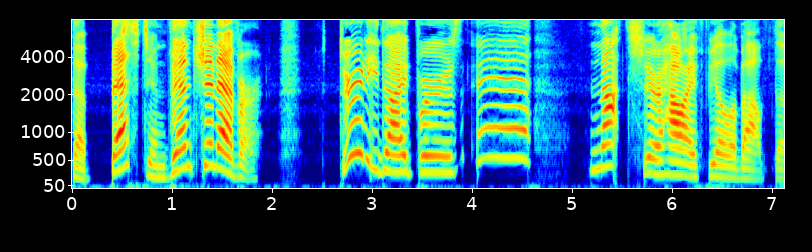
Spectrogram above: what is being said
the best invention ever. Dirty diapers, not sure how I feel about those.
